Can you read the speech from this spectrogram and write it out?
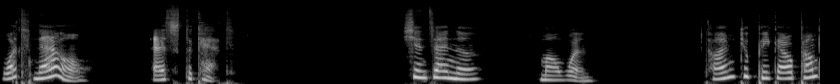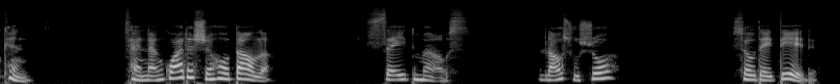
What now? asked the cat. 现在呢？猫问。Time to pick our pumpkin。采南瓜的时候到了。Said mouse。老鼠说。So they did。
